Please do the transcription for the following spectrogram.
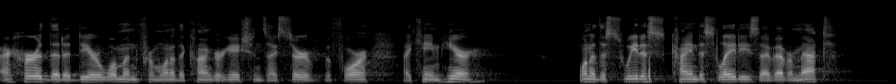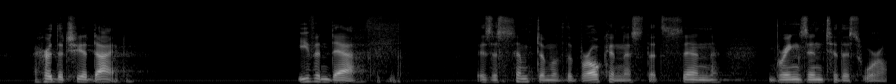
I, heard that a dear woman from one of the congregations I served before I came here, one of the sweetest, kindest ladies I've ever met, I heard that she had died. Even death is a symptom of the brokenness that sin brings into this world.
